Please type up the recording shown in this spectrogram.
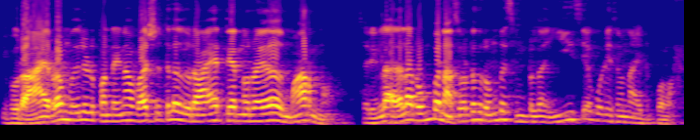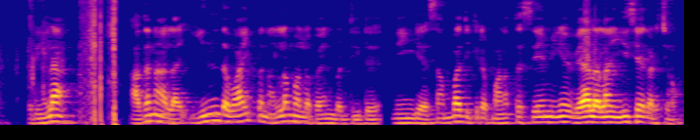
இப்போ ஒரு ஆயிரரூவா முதலீடு பண்ணுறீங்கன்னா வருஷத்தில் அது ஒரு ஆயிரத்தி இரநூறுவாயாவது மாறணும். சரிங்களா? அதெல்லாம் ரொம்ப நான் சொல்கிறது ரொம்ப சிம்பிள் தான். ஈஸியாக கோடீஸ்வரன் ஆகிட்டு போகலாம் சரிங்களா? அதனால் இந்த வாய்ப்பை நல்ல முறையில் பயன்படுத்திக்கிட்டு நீங்கள் சம்பாதிக்கிற பணத்தை சேமிங்க வேலைலாம் ஈஸியாக கிடச்சிரும்.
